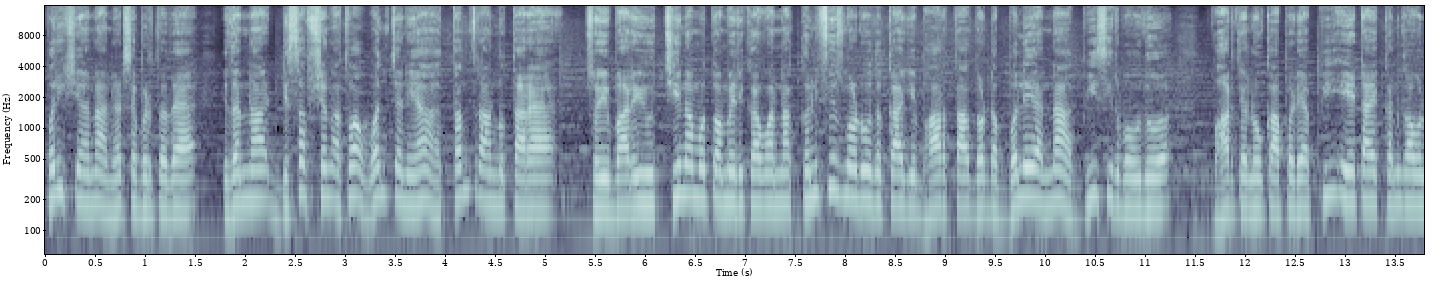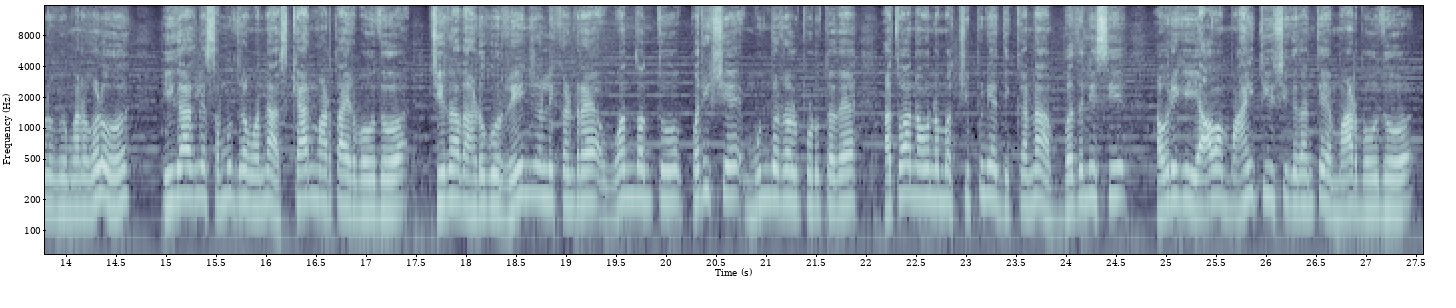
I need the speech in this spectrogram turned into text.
ಪರೀಕ್ಷೆಯನ್ನ ನಡೆಸಬಿಡ್ತದೆ. ಇದನ್ನ ಡಿಸೆಪ್ಷನ್ ಅಥವಾ ವಂಚನೆಯ ತಂತ್ರ ಅನ್ನುತ್ತಾರೆ. ಸೊ, ಈ ಬಾರಿಯೂ ಚೀನಾ ಮತ್ತು ಅಮೆರಿಕವನ್ನ ಕನ್ಫ್ಯೂಸ್ ಮಾಡುವುದಕ್ಕಾಗಿ ಭಾರತ ದೊಡ್ಡ ಬಲೆಯನ್ನ ಬೀಸಿರಬಹುದು. ಭಾರತೀಯ ನೌಕಾಪಡೆಯ ಪಿ ಏಟಾಯ್ ಕಣ್ಗಾವಲು ವಿಮಾನಗಳು ಈಗಾಗಲೇ ಸಮುದ್ರವನ್ನ ಸ್ಕ್ಯಾನ್ ಮಾಡ್ತಾ ಇರಬಹುದು. ಚೀನಾದ ಹಡಗು ರೇಂಜ್ನಲ್ಲಿ ಕಂಡ್ರೆ ಒಂದಂತೂ ಪರೀಕ್ಷೆ ಮುಂದೂಡಲ್ಪಡುತ್ತದೆ. ಅಥವಾ ನಾವು ನಮ್ಮ ಕ್ಷಿಪಣಿಯ ದಿಕ್ಕನ್ನ ಬದಲಿಸಿ ಅವರಿಗೆ ಯಾವ ಮಾಹಿತಿಯೂ ಸಿಗದಂತೆ ಮಾಡಬಹುದು.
